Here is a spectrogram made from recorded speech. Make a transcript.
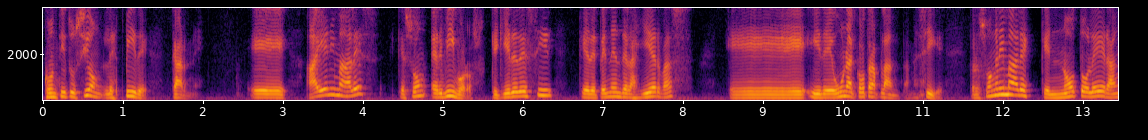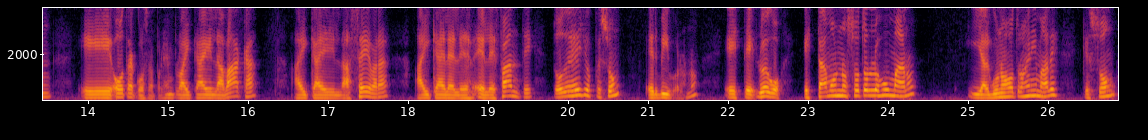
constitución les pide carne. hay animales que son herbívoros, que quiere decir que dependen de las hierbas eh, y de una que otra planta, me sigue. Pero son animales que no toleran eh, otra cosa. Por ejemplo, ahí cae la vaca, ahí cae la cebra, ahí cae el elefante. Todos ellos pues, son herbívoros. ¿no? Este, luego, estamos nosotros los humanos y algunos otros animales que son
